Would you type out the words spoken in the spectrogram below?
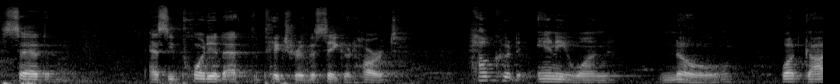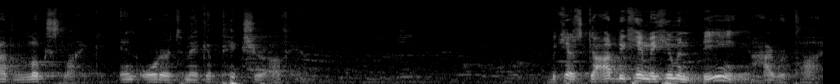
said, as he pointed at the picture of the Sacred Heart, How could anyone know what God looks like in order to make a picture of him? Because God became a human being, I replied.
